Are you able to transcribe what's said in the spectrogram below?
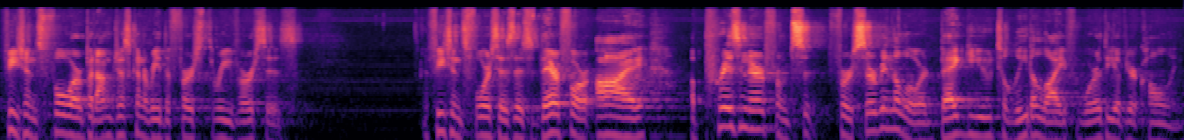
Ephesians 4, but I'm just going to read the first three verses. Ephesians 4 says this Therefore, I, a prisoner from, for serving the Lord, beg you to lead a life worthy of your calling.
